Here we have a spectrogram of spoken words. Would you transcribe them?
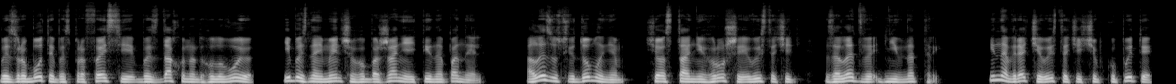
Без роботи, без професії, без даху над головою і без найменшого бажання йти на панель, але з усвідомленням, що останніх грошей вистачить заледве днів на три, і навряд чи вистачить, щоб купити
